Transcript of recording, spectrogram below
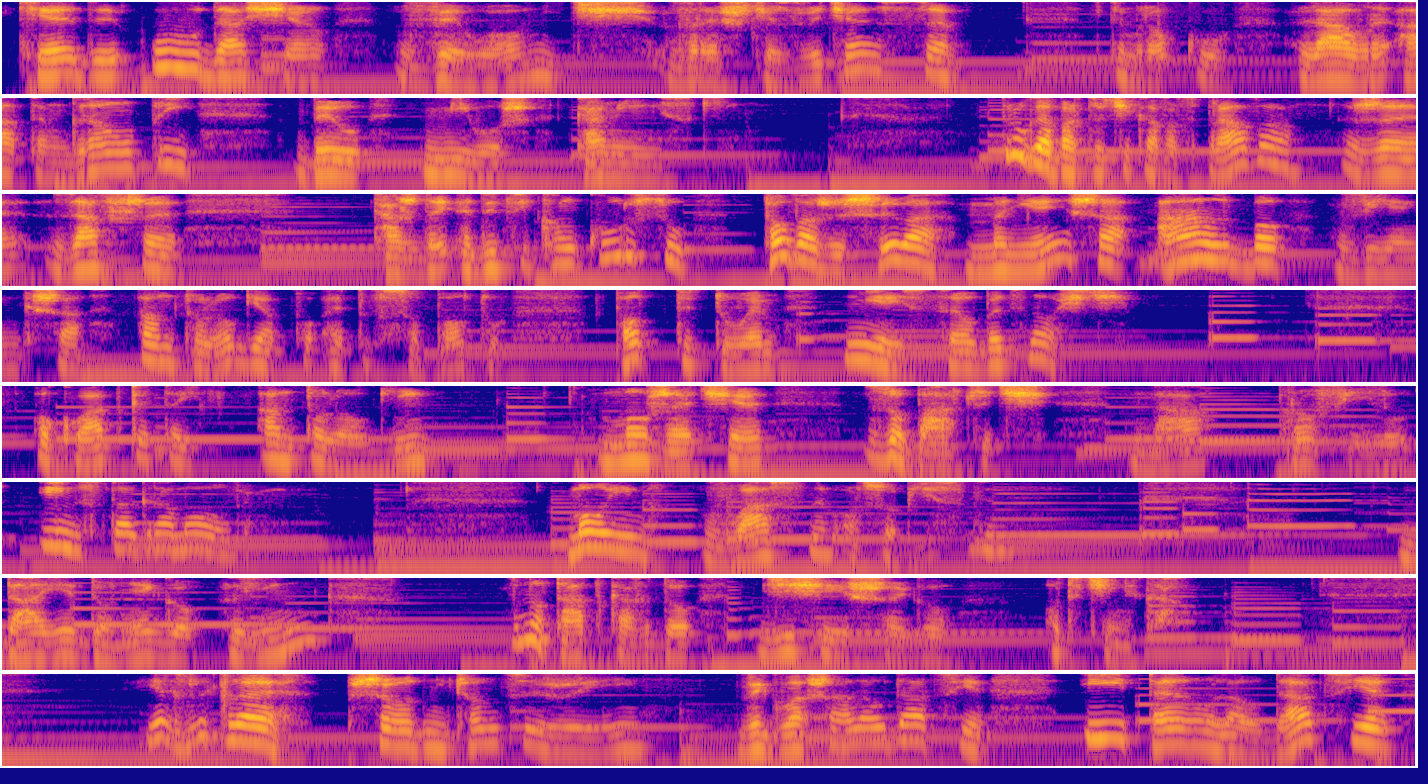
kiedy uda się wyłonić wreszcie zwycięzcę. W tym roku laureatem Grand Prix był Miłosz Kamiński. Druga bardzo ciekawa sprawa, że zawsze każdej edycji konkursu towarzyszyła mniejsza albo większa antologia poetów Sopotu pod tytułem Miejsce obecności. Okładkę tej antologii możecie zobaczyć na profilu Instagramowym. Moim własnym, osobistym. Daję do niego link w notatkach do dzisiejszego odcinka. Jak zwykle przewodniczący jury wygłasza laudację i tę laudację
